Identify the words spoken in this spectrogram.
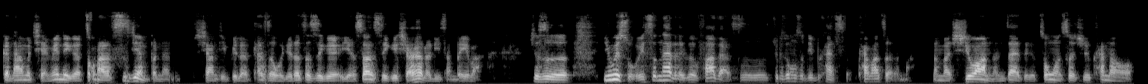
跟他们前面那个重大的事件不能相提并论，但是我觉得这是一个也算是一个小小的里程碑吧。就是因为所谓生态的这个发展是最终是离不开开发者的嘛。那么希望能在这个中文社区看到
